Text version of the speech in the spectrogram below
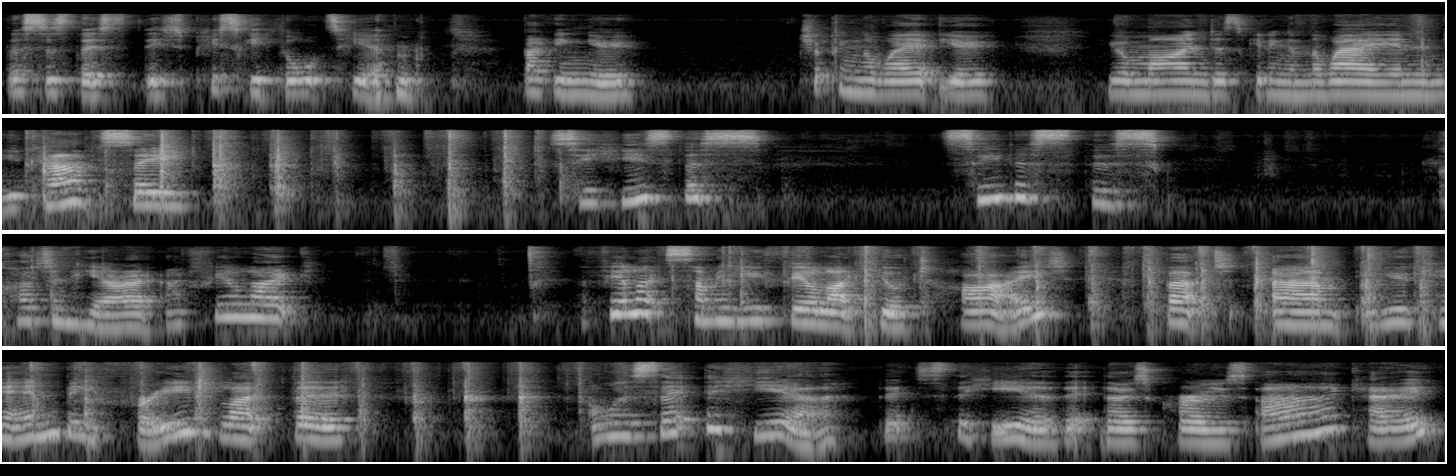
This is this these pesky thoughts here bugging you, chipping away at you. Your mind is getting in the way and you can't see see here's this see this this cotton here. I, I feel like I feel like some of you feel like you're tied but um, you can be freed. Like the oh is that the hair that's the hair that those crows ah, okay.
